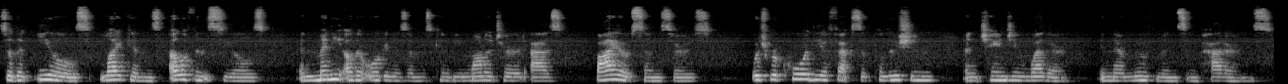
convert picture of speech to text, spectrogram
so that eels, lichens, elephant seals, and many other organisms can be monitored as biosensors, which record the effects of pollution and changing weather in their movements and patterns.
